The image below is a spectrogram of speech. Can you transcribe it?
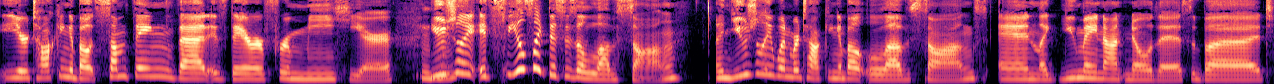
you're talking about something that is there for me here. Mm-hmm. Usually, it feels like this is a love song. And usually, when we're talking about love songs, and like you may not know this, but.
